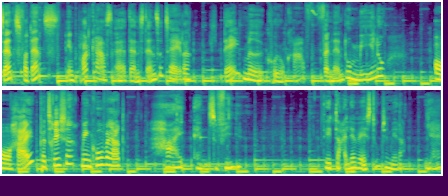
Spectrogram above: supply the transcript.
Sans for Dans, en podcast af Dans Danseteater. I dag med koreograf Fernando Melo. Og hej, Patricia, min kovært. Hej, Anne-Sophie. Det er dejligt at være i studiet med dig. Ja,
